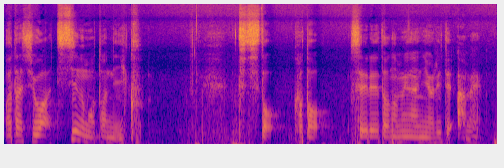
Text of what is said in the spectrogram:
私は父のもとに行く。父と子と精霊との皆によりてアメン。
